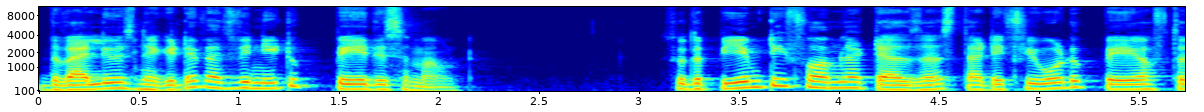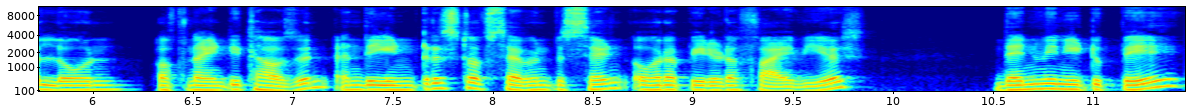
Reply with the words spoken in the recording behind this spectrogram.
The value is negative as we need to pay this amount. So the PMT formula tells us that if you want to pay off the loan of 90,000 and the interest of 7% over a period of 5 years, then we need to pay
